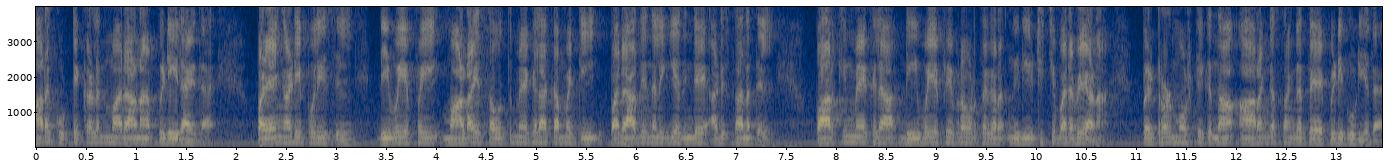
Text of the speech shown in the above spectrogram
ആറ് കുട്ടിക്കള്ളന്മാരാണ് പിടിയിലായത്. പഴയങ്ങാടി പോലീസിൽ ഡിവൈഎഫ്ഐ മാടായി സൗത്ത് മേഖലാ കമ്മിറ്റി പരാതി നൽകിയതിന്റെ അടിസ്ഥാനത്തിൽ പാർക്കിംഗ് മേഖല ഡിവൈഎഫ്ഐ പ്രവർത്തകർ നിരീക്ഷിച്ചു വരവെയാണ് പെട്രോൾ മോഷ്ടിക്കുന്ന ആറംഗ സംഘത്തെ പിടികൂടിയത്.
